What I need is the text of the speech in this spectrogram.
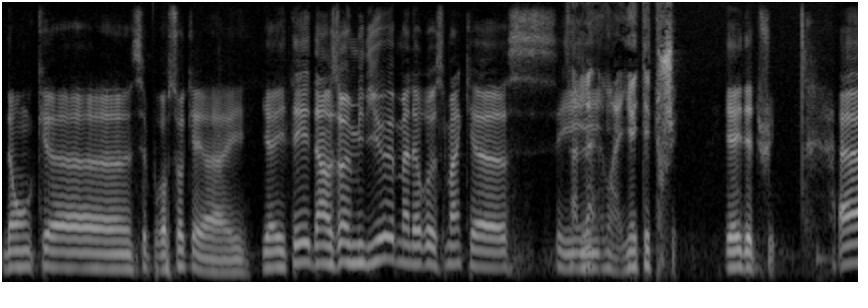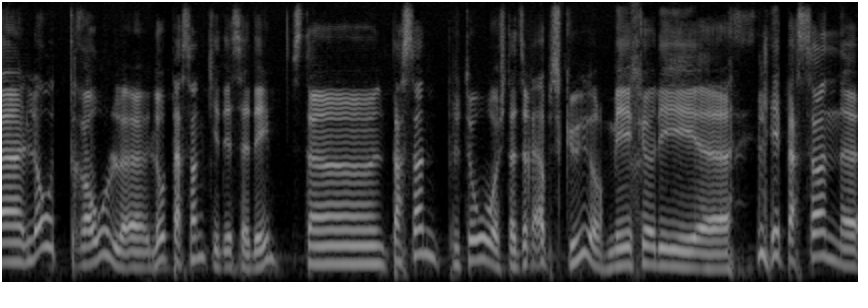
Donc, euh, c'est pour ça qu'il a, été dans un milieu, malheureusement, que c'est. il a été touché. Il a été touché. Euh, l'autre rôle, l'autre personne qui est décédée, c'est une personne plutôt, je te dirais, obscure, mais que les, les personnes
